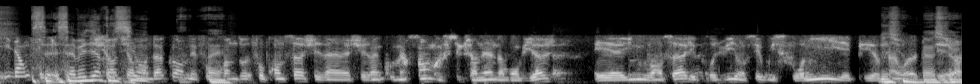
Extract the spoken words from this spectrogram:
identiques. Ça, ça veut dire que si entièrement on, d'accord, mais faut Ouais. prendre, faut prendre ça chez un, chez un commerçant. Moi, je sais que j'en ai un dans mon village. Et euh, il nous vend ça, les produits, on sait où ils se fournissent et puis Bien enfin, sûr, voilà, Bien sûr. euh,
